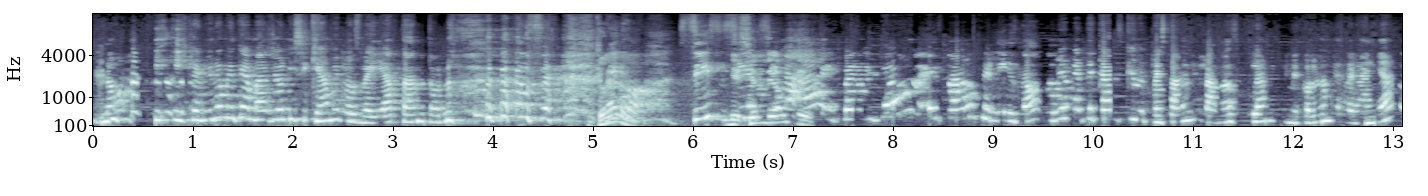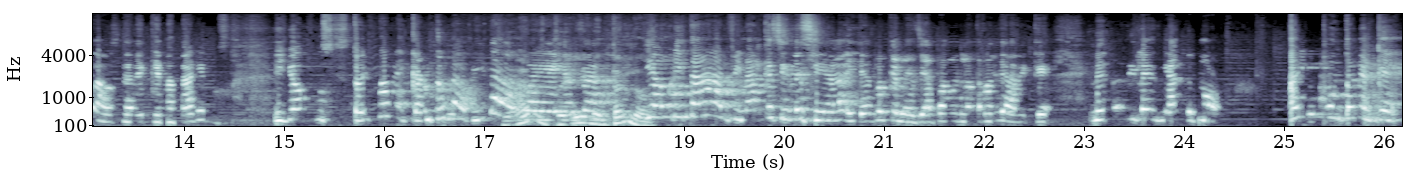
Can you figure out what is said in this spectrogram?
¿no? Y, genuinamente además yo ni siquiera me los veía tanto, ¿no? o sea, claro. sí, sí, sí, ay, pero yo estaba feliz, ¿no? Obviamente cada vez que me pesaban en la báscula y me colgaba me regañaba, o sea, de que Natalia, pues, y yo, pues, estoy fabricando la vida, güey. y ahorita, al final, que sí decía, y es lo que les decía Pablo el otro día, de que neta sí les decía como, hay un punto en el que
